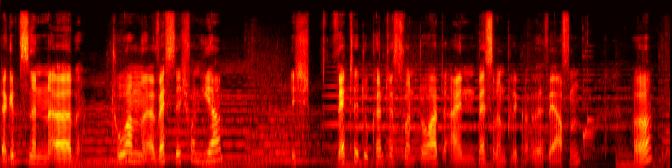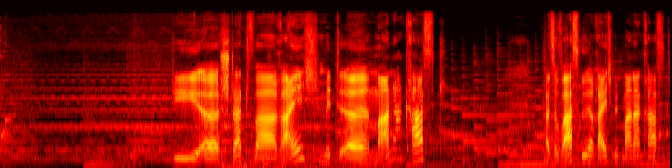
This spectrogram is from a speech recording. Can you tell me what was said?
Da gibt es einen äh, Turm äh, westlich von hier. Ich wette, du könntest von dort einen besseren Blick äh, werfen. Hä? Die äh, Stadt war reich mit äh, Mana-Kraft. Also war früher reich mit Mana-Kraft.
